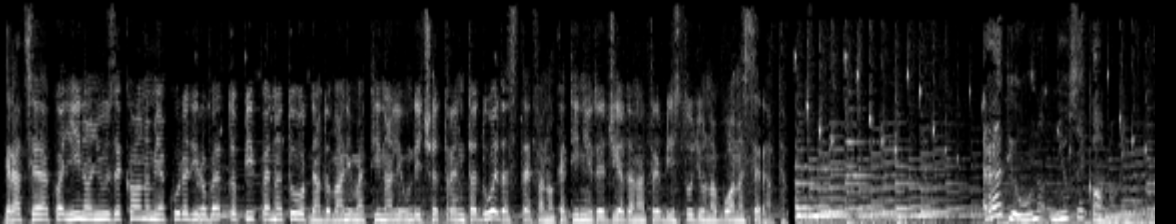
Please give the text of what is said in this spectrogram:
Grazie a Quaglino News Economy a cura di Roberto Pippen torna domani mattina alle 11.32 da Stefano Catini regia da Natrebi in studio una buona serata. Radio 1 News Economy.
